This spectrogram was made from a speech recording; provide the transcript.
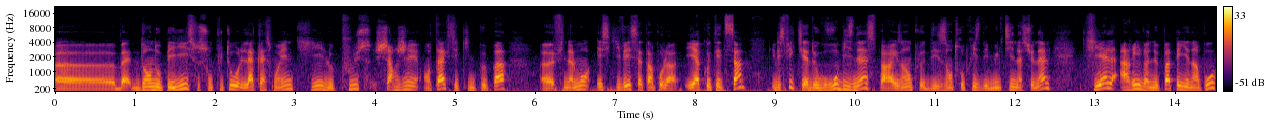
euh, bah, dans nos pays, ce sont plutôt la classe moyenne qui est le plus chargée en taxes et qui ne peut pas euh, finalement esquiver cet impôt-là. Et à côté de ça, il explique qu'il y a de gros business, par exemple des entreprises, des multinationales, qui elles arrivent à ne pas payer d'impôts.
